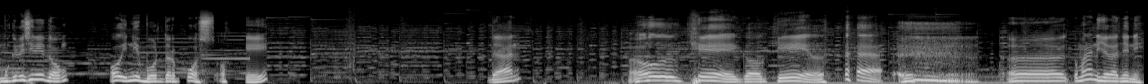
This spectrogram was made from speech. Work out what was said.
mungkin di sini dong. Oh, ini border post. Oke. Dan Oke, gokil. Eh, ke mana nih jalannya nih?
